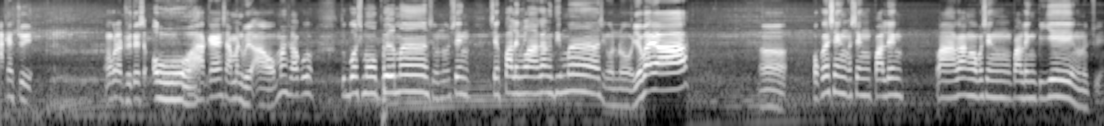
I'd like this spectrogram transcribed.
akeh cuy. Aku golek duit sing oh akeh sampean WA Mas aku tuh bos mobil Mas. Ngono sing sing paling larang di Mas? Ngono. Ya Pak ya. Heeh pokoknya sing sing paling larang apa sing paling piye ngono cuy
